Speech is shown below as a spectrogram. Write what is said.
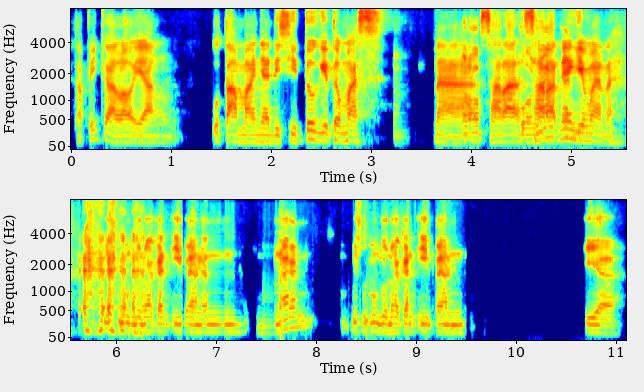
Tapi kalau yang utamanya di situ gitu Mas. Nah, sara sarannya kan, gimana? bisa menggunakan event benar kan bisa menggunakan event iya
